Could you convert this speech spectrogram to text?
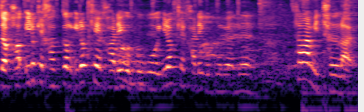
가- 이렇게 가끔 이렇게 가리고 어. 보고 이렇게 가리고 보면은 사람이 달라요.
